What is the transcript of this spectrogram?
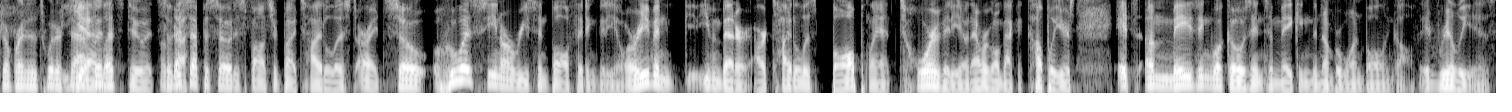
jump right into the Twitter. Yeah, let's do it. So okay. this episode is sponsored by Titleist. All right. So who has seen our recent ball fitting video, or even even better, our Titleist ball plant tour video? Now we're going back a couple years. It's amazing what goes into making the number one ball in golf. It really is.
